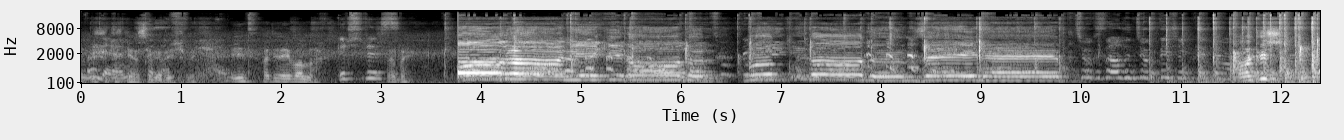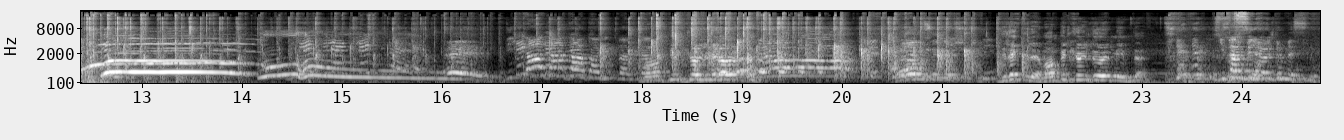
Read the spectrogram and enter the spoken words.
Öyle Üşütürken yani, bu sigara kadar. içmek. İyi hadi eyvallah. Görüşürüz. Bay bay. İyi ki doğdun, mutlu doğdun Zeynep. Çok sağ olun çok teşekkür ederim. Alkış. Daha daha daha daha lütfen biraz. Vampir köylüde Dilek dile, vampir köylüde ölmeyeyim de. Giden beni öldürmesin.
